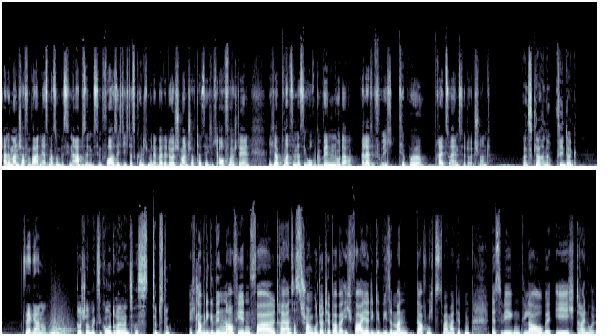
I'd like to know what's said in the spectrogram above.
Alle Mannschaften warten erstmal so ein bisschen ab, sind ein bisschen vorsichtig. Das könnte ich mir bei der deutschen Mannschaft tatsächlich auch vorstellen. Ich glaube trotzdem, dass sie hoch gewinnen oder relativ, ich tippe 3 zu 1 für Deutschland. Alles klar, Hanna. Vielen Dank. Sehr gerne. Deutschland, Mexiko 3-1. Was tippst du? Ich glaube, die gewinnen auf jeden Fall. 3-1 ist schon ein guter Tipp, aber ich fahre ja die Devise, man darf nichts zweimal tippen. Deswegen glaube ich 3-0.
